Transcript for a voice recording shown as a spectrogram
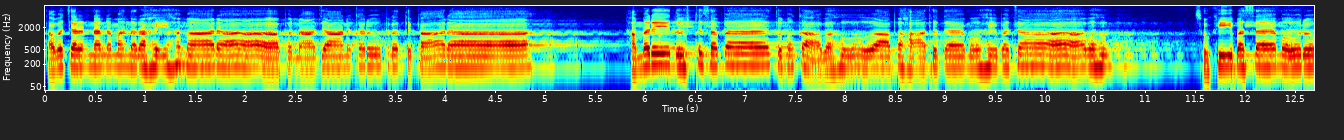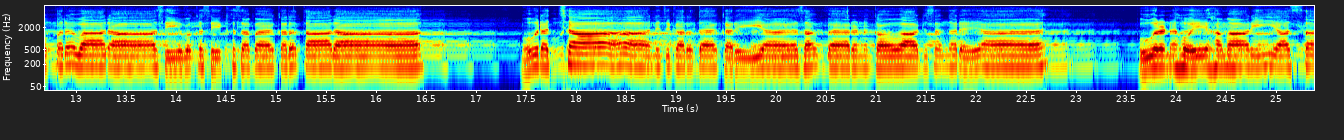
ਤਬ ਚਰਨਨ ਮਨ ਰਹੇ ਹਮਾਰਾ ਆਪਣਾ ਜਾਨ ਕਰੋ ਪ੍ਰਤਿਪਾਰਾ ਹਮਰੇ ਦੁਸ਼ਟ ਸਭ ਤੁਮ ਕਾਵਹੁ ਆਪ ਹਾਥ ਦੇ ਮੋਹਿ ਬਚਾਵਹੁ ਸੁਖੀ ਬਸੈ ਮੋਰ ਪਰਵਾਰਾ ਸੇਵਕ ਸਿੱਖ ਸਭ ਕਰਤਾਰਾ ਮੋਰ ਅੱਛਾ ਨਿਜ ਕਰਦਾ ਕਰਿਆ ਸਭ ਬੈਰਨ ਕਉ ਆਜ ਸੰਗਰਿਆ ਪੂਰਨ ਹੋਏ ਹਮਾਰੀ ਆਸਾ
